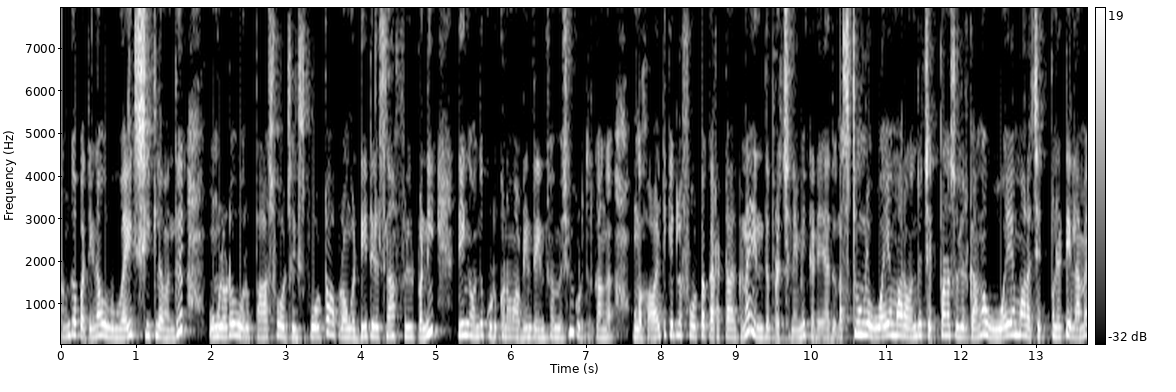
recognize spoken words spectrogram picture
அங்கே பார்த்தீங்கன்னா ஒரு ஒயிட் ஷீட்டில் வந்து உங்களோட ஒரு பாஸ்போர்ட் சைஸ் ஃபோட்டோ அப்புறம் உங்கள் டீட்டெயில்ஸ்லாம் ஃபில் பண்ணி நீங்கள் வந்து கொடுக்கணும் அப்படின்ற இன்ஃபர்மேஷன் கொடுத்துருக்காங்க. உங்கள் ஹால் டிக்கெட்டில் ஃபோட்டோ கரெக்டாக இருக்குன்னா எந்த பிரச்சனையுமே கிடையாது. ஃபஸ்ட்டு உங்களை ஓஎம்ஆரை வந்து செக் பண்ண சொல்லியிருக்காங்க. ஓஎம்ஆரை செக் பண்ணிவிட்டு எல்லாமே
